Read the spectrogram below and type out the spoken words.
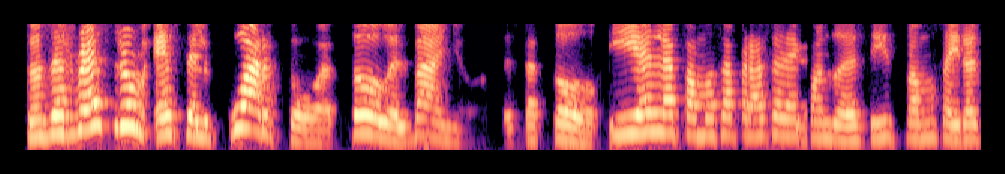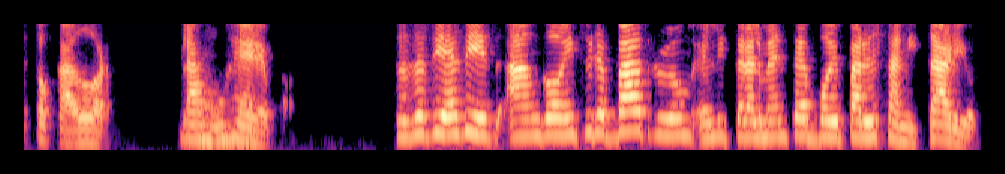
Entonces restroom es el cuarto, a todo el baño, donde está todo. Y es la famosa frase de cuando decís vamos a ir al tocador, las mujeres. pa. Entonces si decís I'm going to the bathroom, es literalmente voy para el sanitario,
